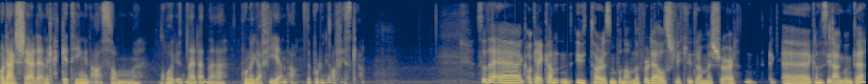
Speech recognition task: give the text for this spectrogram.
Og der skjer det en rekke ting da som går under denne pornografien, da. Det pornografiske. Så det er OK, kan uttalelsen på navnet, for det har vi slitt litt med sjøl. Eh, kan du si det en gang til?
